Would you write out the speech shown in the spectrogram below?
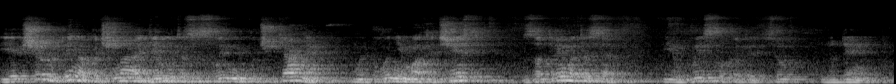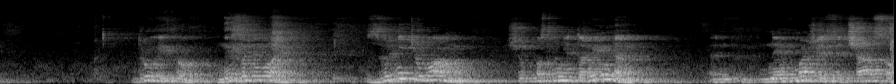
І якщо людина починає ділитися своїми почуттями, ми повинні мати честь затриматися і вислухати цю людину. Другий крок. Не забувайте. Зверніть увагу, що в посланні до римлян е, не обмежується часом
